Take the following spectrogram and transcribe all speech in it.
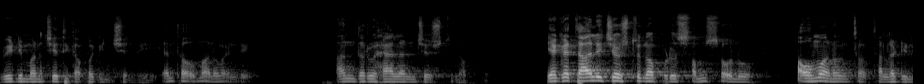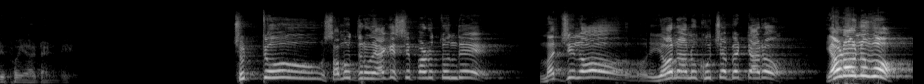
వీడిని మన చేతికి అప్పగించింది. ఎంత అవమానం అండి. అందరూ హేళన చేస్తున్నప్పుడు. ఎగతాళి చేస్తున్నప్పుడు సంసోను అవమానంతో తల్లడిల్లిపోయాడండి. చుట్టూ సముద్రం ఎగసి పడుతుంది. మధ్యలో యోనాను కూర్చోబెట్టారు. ఎవడో నువ్వు?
